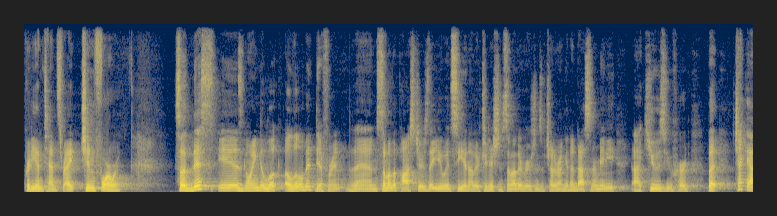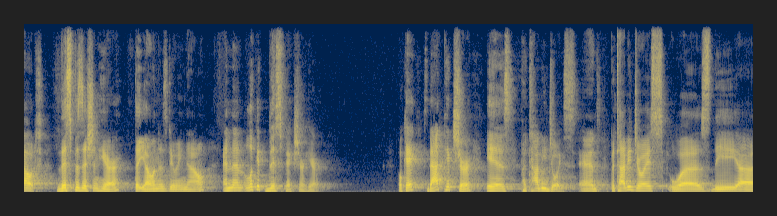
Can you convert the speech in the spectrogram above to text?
Pretty intense, right? Chin forward. So this is going to look a little bit different than some of the postures that you would see in other traditions, some other versions of Chaturanga Dandasana, or maybe uh, cues you've heard. But check out this position here that Yelena is doing now, and then look at this picture here. Okay, that picture is Pattabhi Jois. And Pattabhi Jois was the uh,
